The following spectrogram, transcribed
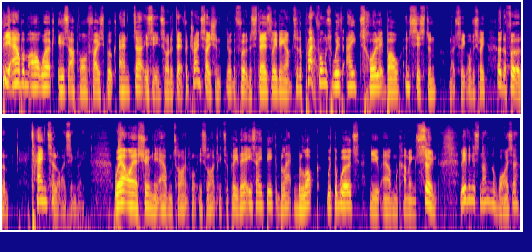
The album artwork is up on Facebook and uh, is inside a Deptford train station at the foot of the stairs leading up to the platforms with a toilet bowl and cistern, no seat obviously, at the foot of them. Tantalisingly. Where I assume the album title is likely to be, there is a big black block with the words new album coming soon, leaving us none the wiser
